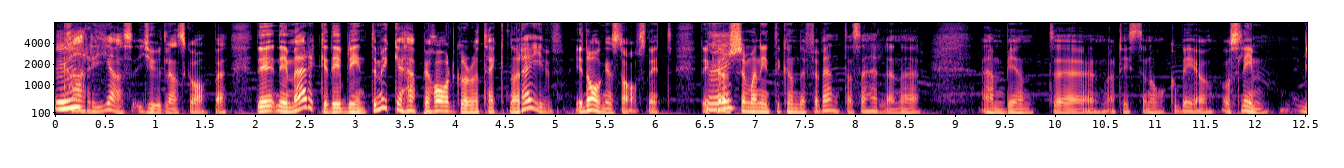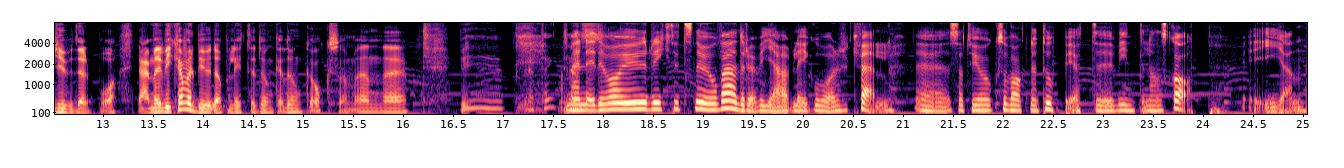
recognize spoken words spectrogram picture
mm. karga ljudlandskapet. Det, ni märker, det blir inte mycket happy hardcore och techno-rave i dagens avsnitt. Det Nej. kanske man inte kunde förvänta sig heller när ambient-artisterna eh, AKB och, och, Slim bjuder på. Nej men vi kan väl bjuda på lite dunka-dunka också men eh, vi, jag tänkte... Men det var ju riktigt snö och väder över Gävle igår kväll. Eh, så att vi har också vaknat upp i ett eh, vinterlandskap igen.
